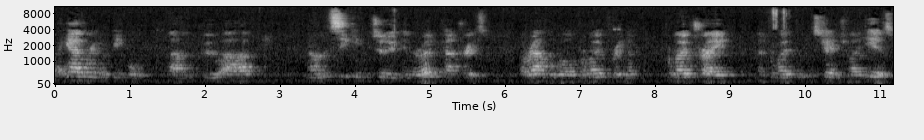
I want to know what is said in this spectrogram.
a gathering of people um, who are um, seeking to, in their own countries around the world, promote freedom, promote trade, and promote the exchange of ideas.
